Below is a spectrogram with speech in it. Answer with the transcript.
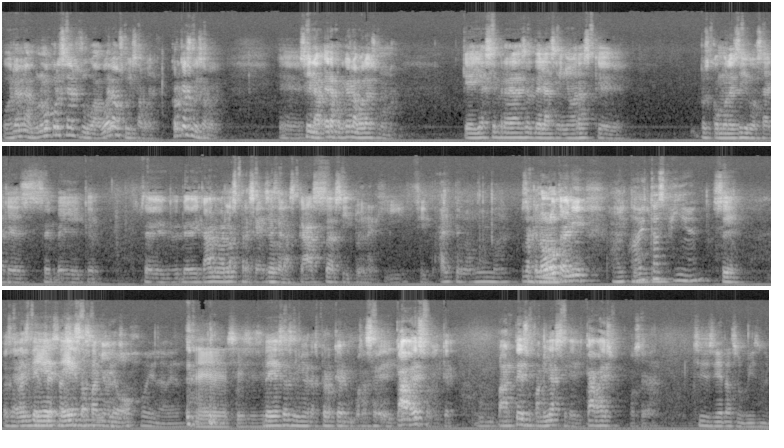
o era la, no me acuerdo si era su abuela o su bisabuela, creo que era su bisabuela, Eh, sí, la- era porque era la abuela de su mamá, que ella siempre era de esas- de las señoras que, pues como les digo, o sea, que se, ve- que se dedicaban a ver las presencias de las casas y tu energía. Ay, te veo muy mal. O sea, que luego te ven y. Ay, te Ay, veo- ¿estás bien? Sí. O sea, es de, esas de señoras. ojo y la verdad. Eh, sí, sí, sí. De esas señoras, pero que o sea, se dedicaba a eso, que parte de su familia se dedicaba a eso. O sea, Sí, sí, era su business,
